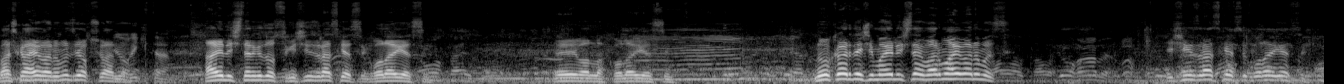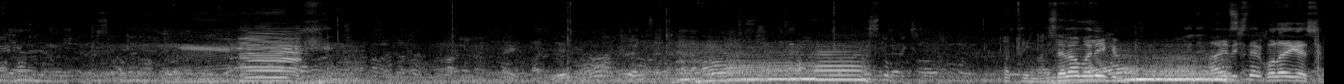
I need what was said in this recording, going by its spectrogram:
Başka hayvanımız yok şu anda. Yok iki tane. Hayırlı işleriniz olsun. İşiniz rast gelsin. Kolay gelsin. Eyvallah. Kolay gelsin. Nuh kardeşim hayırlı işler. Var mı hayvanımız? Yok abi. İşiniz rast gelsin. Kolay gelsin. Patrondan. Selamun aleyküm. Hayırlı işler. Kolay gelsin.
